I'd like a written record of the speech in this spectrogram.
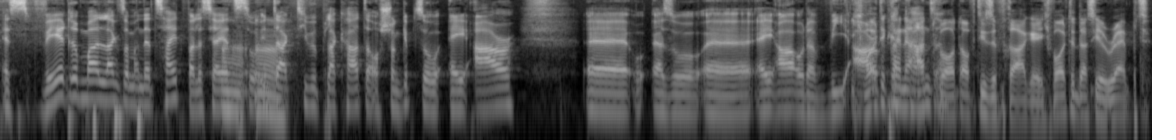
Es wäre mal langsam an der Zeit, weil es ja jetzt Ah, so ah. interaktive Plakate auch schon gibt, so AR, äh, also äh, AR oder VR. Ich wollte keine Plakate. Antwort auf diese Frage, ich wollte, dass ihr rappt.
